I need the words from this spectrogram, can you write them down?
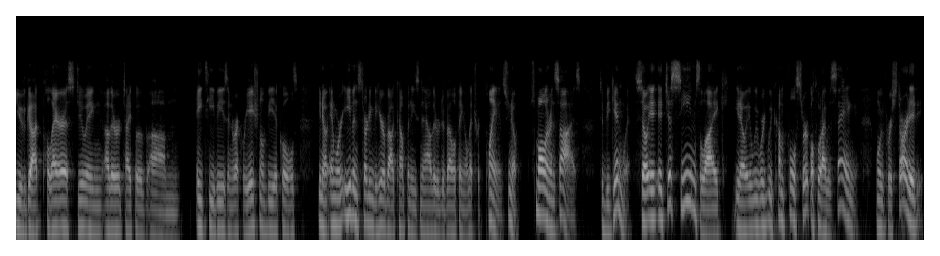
You've got Polaris doing other type of um, ATVs and recreational vehicles, you know, and we're even starting to hear about companies now that are developing electric planes, you know, smaller in size to begin with. So it, it just seems like, you know, it, we we come full circle to what I was saying when we first started.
